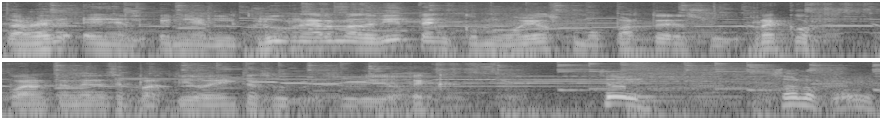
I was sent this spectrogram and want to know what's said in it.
tal vez en el, en el Club Real Madrid, como ellos como parte de su récord, puedan tener ese partido ahí entre su, su biblioteca. Sí, solo que es.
